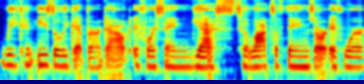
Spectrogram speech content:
we can easily get burned out if we're saying yes to lots of things or if we're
